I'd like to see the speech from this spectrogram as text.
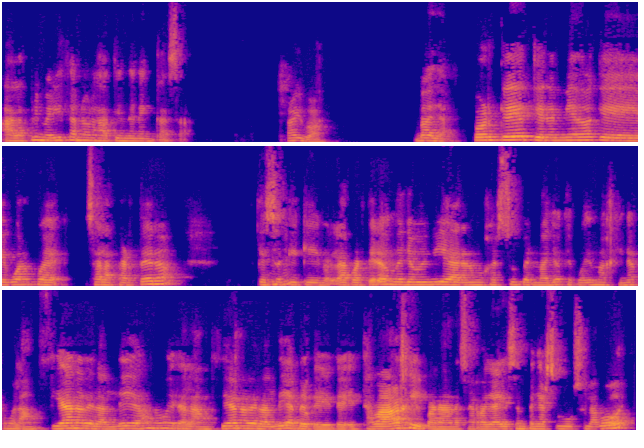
a las primerizas no las atienden en casa. Ahí va. Vaya, porque tienen miedo a que, bueno, pues, o sea, las parteras, que, que, la partera donde yo vivía era una mujer súper mayor, te puedes imaginar como la anciana de la aldea, ¿no? Era la anciana de la aldea, pero que estaba ágil para desarrollar y desempeñar su, su labor.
